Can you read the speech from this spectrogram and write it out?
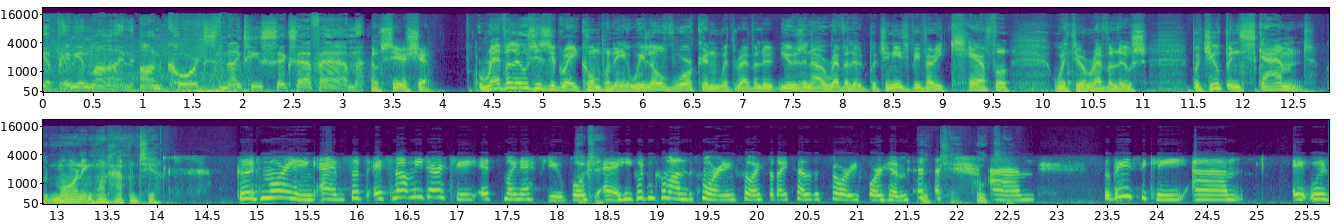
The Opinion Line on Corks 96 FM. Oh, Saoirse. Revolut is a great company. We love working with Revolut, using our Revolut, but you need to be very careful with your Revolut. But you've been scammed. Good morning. What happened to you? Good morning. Um, so it's, it's not me directly, it's my nephew, but Okay. uh, he couldn't come on this morning, so I said I'd tell the story for him. Okay, okay. um, so basically, um, it was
